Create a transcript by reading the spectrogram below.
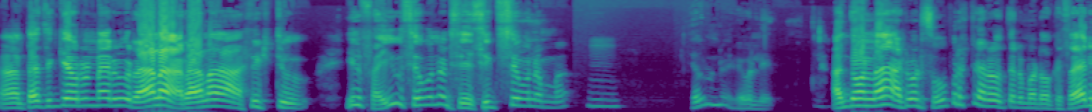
తర్వాత ఇంకెవరున్నారు? రానా రానా సిక్స్ టూ ఇది ఫైవ్ సెవెన్ సిక్స్ సెవెన్ అమ్మా. ఎవరున్నారు? ఎవరు లేరు. అందువలన అటువంటి సూపర్ స్టార్ అవుతారన్నమాట ఒకసారి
